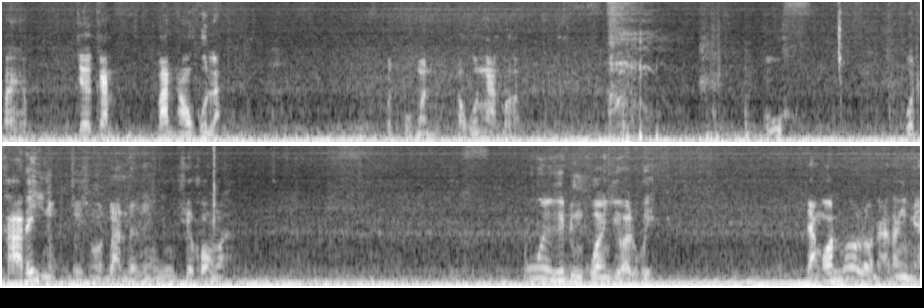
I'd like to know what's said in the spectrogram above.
ไปครับ เจอกันบ้านเฮาพุ่นละคนปลูกมันเอาคนงานบ่ครับโอ้ปวดขาได้อีกหนุ่มช่วยสมดบ้านแบบนี้โอ้เชียของมา อุ้ยคือดึงควงจีวะลูกพี่ยางอ่อนโม่โลหนาทั้งนี้ไง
